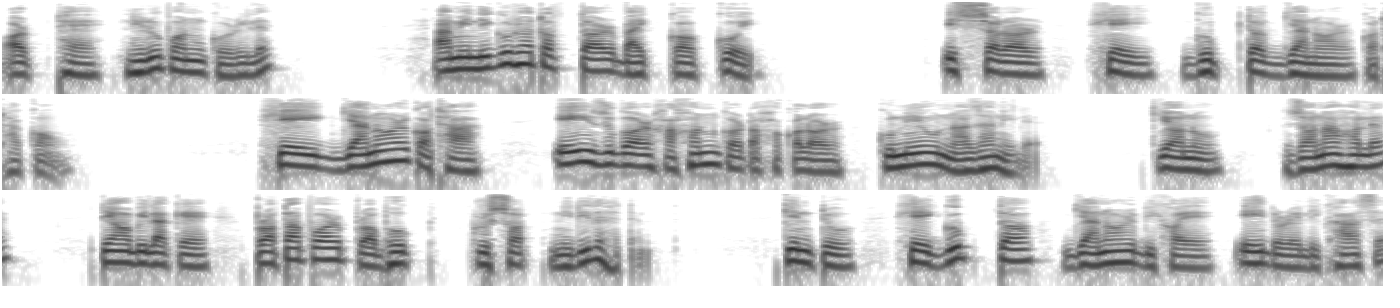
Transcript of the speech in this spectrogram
অৰ্থে নিৰূপণ কৰিলে আমি নিগৃঢ় তত্বৰ বাক্য কৈ ঈশ্বৰৰ সেই গুপ্ত জ্ঞানৰ কথা কওঁ। সেই জ্ঞানৰ কথা এই যুগৰ শাসনকৰ্তাসকলৰ কোনেও নাজানিলে কিয়নো জনা হলে তেওঁবিলাকে প্ৰতাপৰ প্ৰভুক ক্ৰুচত নিদিলেহেঁতেন। কিন্তু সেই গুপ্ত জ্ঞানৰ বিষয়ে এইদৰে লিখা আছে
